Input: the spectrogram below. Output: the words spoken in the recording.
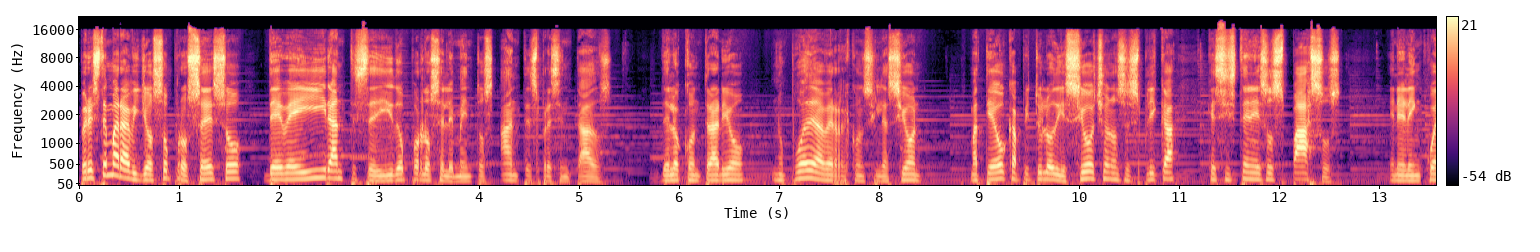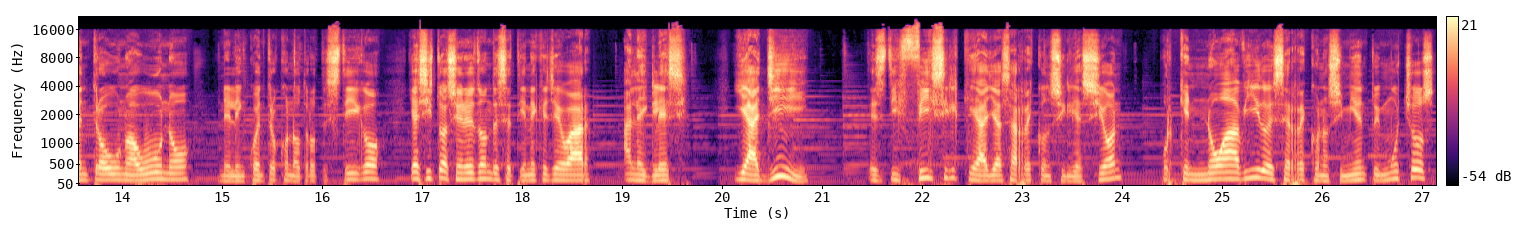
Pero este maravilloso proceso debe ir antecedido por los elementos antes presentados. De lo contrario, no puede haber reconciliación. Mateo capítulo 18 nos explica que existen esos pasos en el encuentro uno a uno, en el encuentro con otro testigo, y hay situaciones donde se tiene que llevar a la iglesia. Y allí es difícil que haya esa reconciliación porque no ha habido ese reconocimiento y muchos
